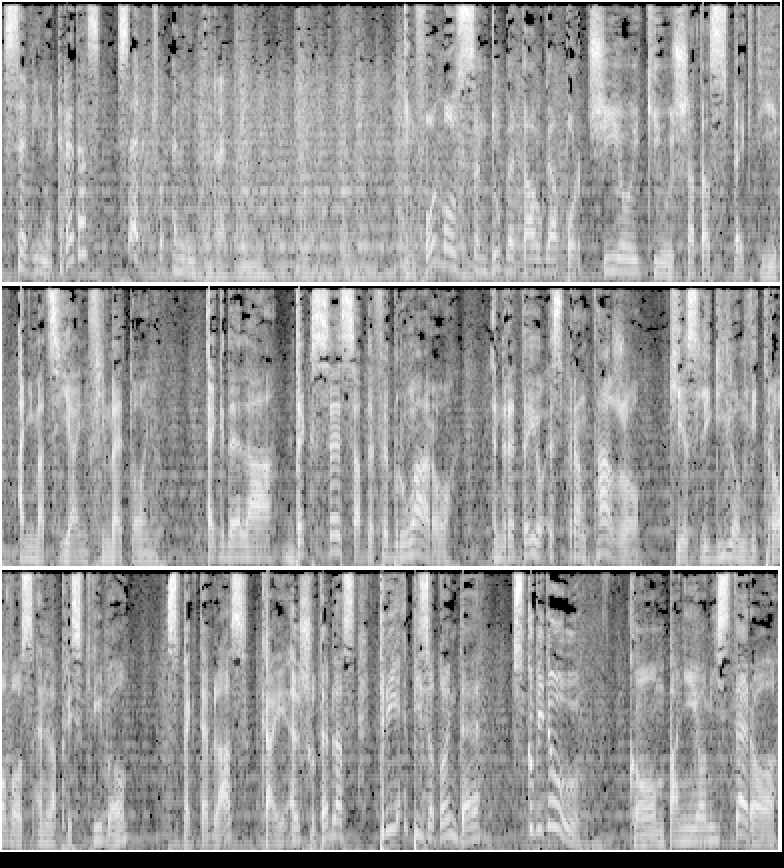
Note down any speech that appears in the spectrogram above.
Se vi ne kredas, serĉu en interreto. Informo sendube tauga por ciui kiu shatas spekti animaciajn filmetojn. Ekde la deksesa de februaro en retejo Esperantaĵo, kies ligilon vi trovos en la priskribo, spekteblas kaj elŝuteblas tri epizodojn de Scooby-Doo, Kompanio Mistero.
